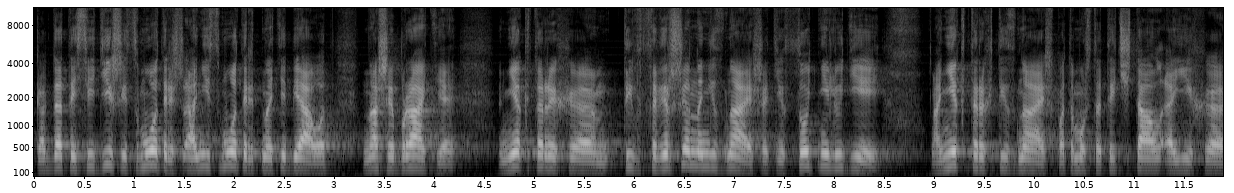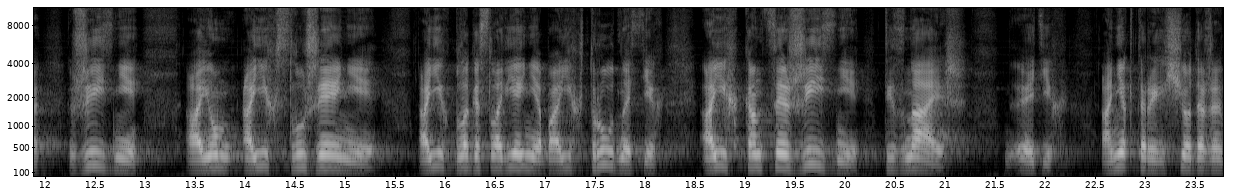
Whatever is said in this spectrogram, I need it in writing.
Когда ты сидишь и смотришь, они смотрят на тебя, вот наши братья. Некоторых э, ты совершенно не знаешь, этих сотни людей – а некоторых ты знаешь, потому что ты читал о их э, жизни, о, их служении, о их благословении, о их трудностях, о их конце жизни. Ты знаешь этих. А некоторые еще даже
